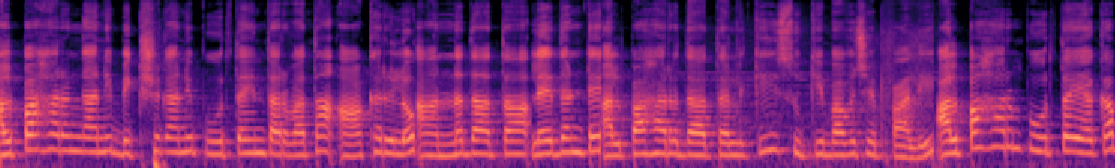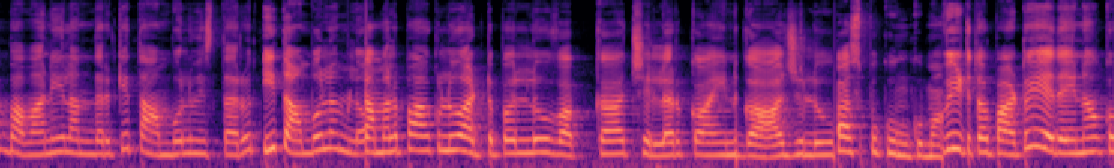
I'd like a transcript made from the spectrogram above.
అల్పాహారం గాని భిక్ష గాని పూర్తయిన తర్వాత ఆఖరిలో ఆ అన్నదాత లేదంటే అల్పాహార దాతలకి సుఖీబావ చెప్పాలి. అల్పాహారం పూర్తయ్యాక భవానీలందరికీ తాంబూలం ఇస్తారు. ఈ తాంబూలంలో తమలపాకులు అట్టుపళ్ళు వక్క చిల్లర కాయిన్ గాజులు పసుపు కుంకుమ వీటితో పాటు ఏదైనా ఒక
